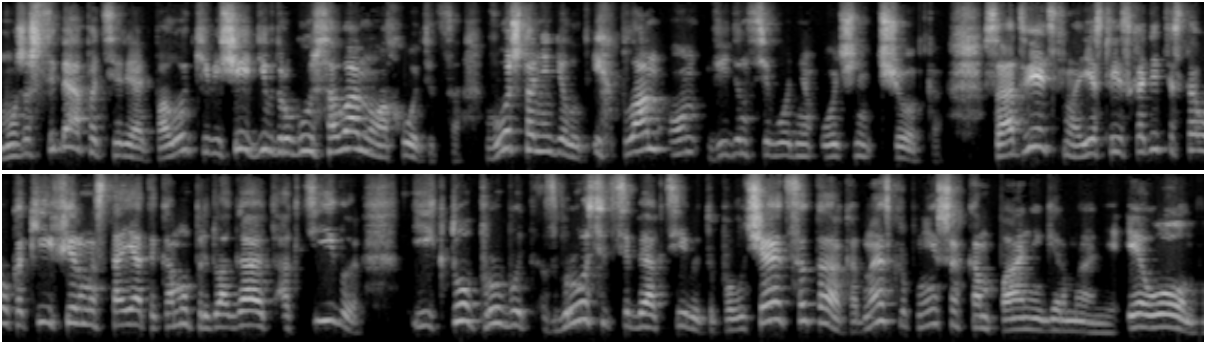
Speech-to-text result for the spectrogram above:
можешь себя потерять. По логике вещей иди в другую саванну охотиться. Вот что они делают. Их план, он виден сегодня очень четко. Соответственно, если исходить из того, какие фирмы стоят и кому предлагают активы, и кто пробует сбросить себе активы, то получается так. Одна из крупнейших компаний Германии, ЭОН,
